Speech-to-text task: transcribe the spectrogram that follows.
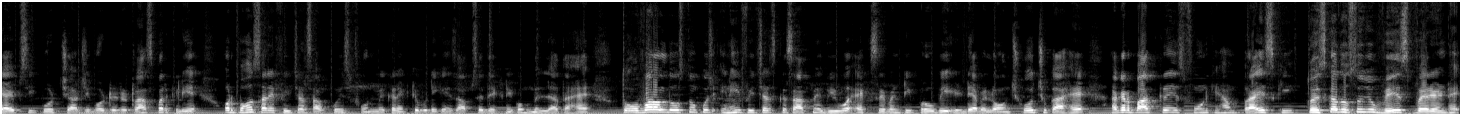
type C port charging और डेटा ट्रांसफ़र के लिए और बहुत सारे फीचर्स आपको इस फ़ोन में कनेक्टिविटी के हिसाब से देखने को मिल जाता है। तो ओवरऑल दोस्तों, कुछ इन्हीं फीचर्स के साथ में वीवो एक्स सेवेंटी प्रो भी इंडिया में लॉन्च हो चुका है। अगर बात करें इस फ़ोन की हम प्राइस की तो इसका दोस्तों जो वेस्ट वेरियंट है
